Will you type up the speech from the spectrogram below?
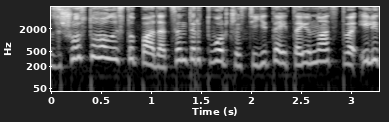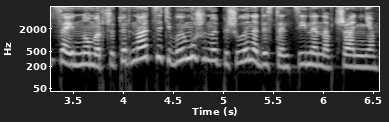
З 6 листопада Центр творчості дітей та юнацтва і ліцей номер 14 вимушено пішли на дистанційне навчання.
